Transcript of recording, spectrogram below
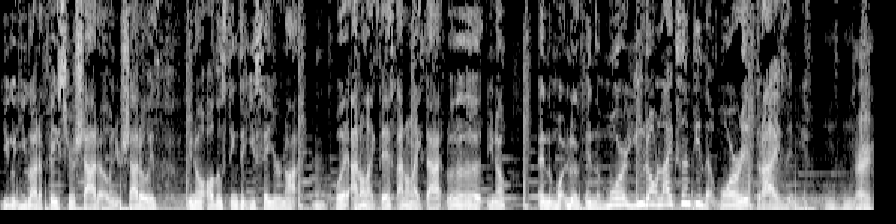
You, you gotta face your shadow and your shadow is, you know, all those things that you say you're not. What? I don't like this. I don't like that. Uh, you know? And the more, look, and the more you don't like something, the more it thrives in you. Hey,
